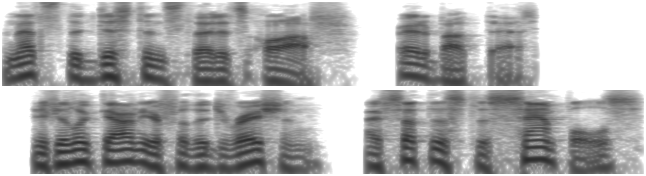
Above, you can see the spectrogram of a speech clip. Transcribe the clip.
And that's the distance that it's off, right about that. And if you look down here for the duration, I've set this to samples.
